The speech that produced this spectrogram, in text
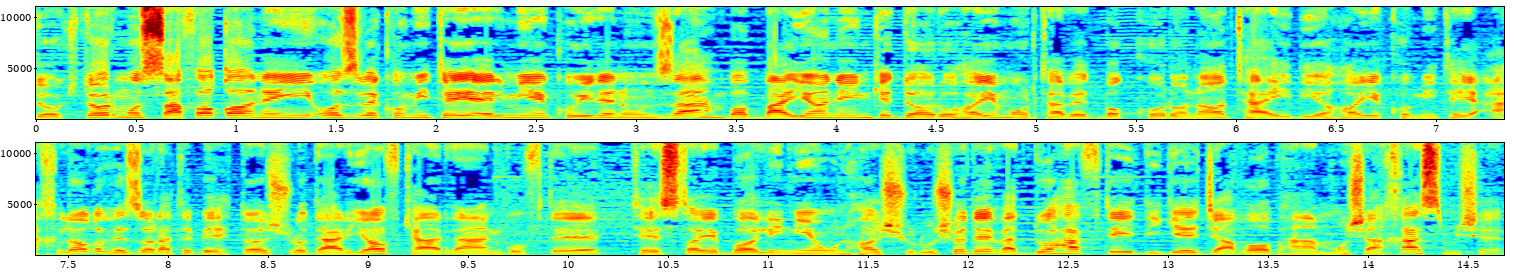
دکتر مصطفی قانعی عضو کمیته علمی کووید 19 با بیان اینکه داروهای مرتبط با کرونا تاییدیه های کمیته اخلاق وزارت بهداشت رو دریافت کردن گفته تستای بالینی اونها شروع شده و دو هفته دیگه جواب هم مشخص میشه.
